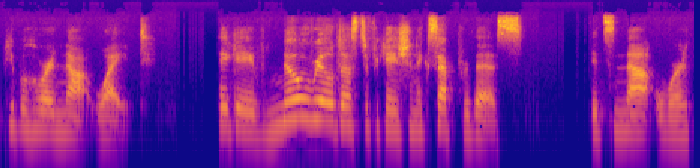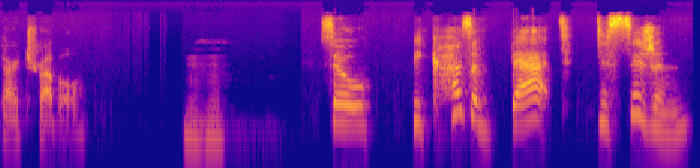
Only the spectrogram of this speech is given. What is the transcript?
people who are not white. They gave no real justification except for this it's not worth our trouble. Mm-hmm. So, because of that decision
